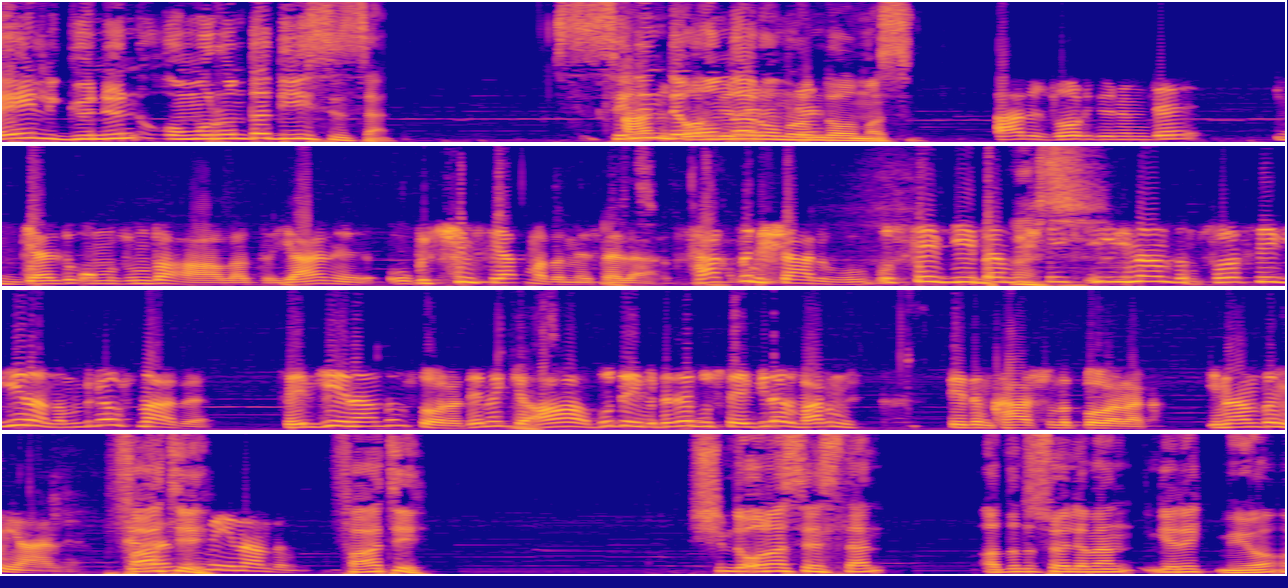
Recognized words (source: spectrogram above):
el günün umurunda değilsin sen. Senin Abi de onlar umurunda olmasın. Abi zor günümde geldi omuzumda ağladı. Yani o bir kimse yapmadı mesela. Farklı bir şey abi bu. Bu sevgiyi ben Evet. işte inandım. Sonra sevgiye inandım biliyor musun abi? Sevgiye inandım sonra. Demek ki aa bu devirde de bu sevgiler varmış dedim karşılıklı olarak. İnandım yani. Fatih. Ve inandım. Fatih. Şimdi ona seslen. Adını söylemen gerekmiyor.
